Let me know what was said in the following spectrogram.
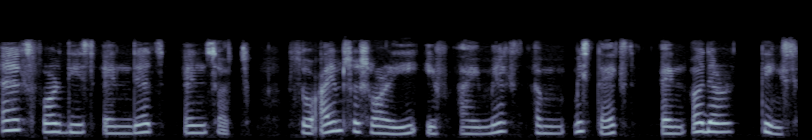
ask for this and that and such. So I'm so sorry if I make um, mistakes and other things.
